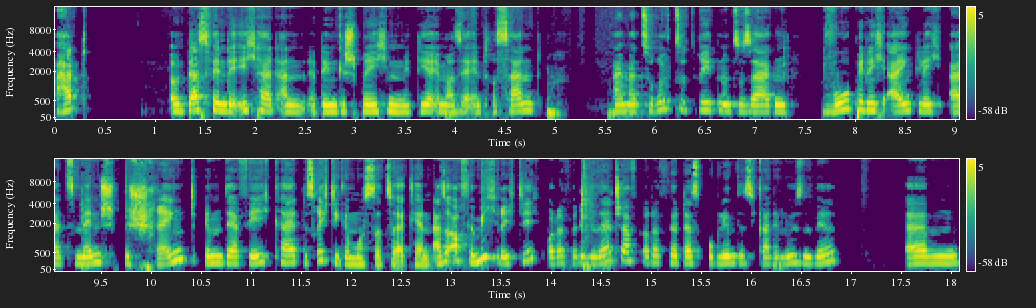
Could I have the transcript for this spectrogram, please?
hat, und das finde ich halt an den Gesprächen mit dir immer sehr interessant, einmal zurückzutreten und zu sagen, wo bin ich eigentlich als Mensch beschränkt in der Fähigkeit, das richtige Muster zu erkennen? Also auch für mich richtig oder für die Gesellschaft oder für das Problem, das ich gerade lösen will. Ähm,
